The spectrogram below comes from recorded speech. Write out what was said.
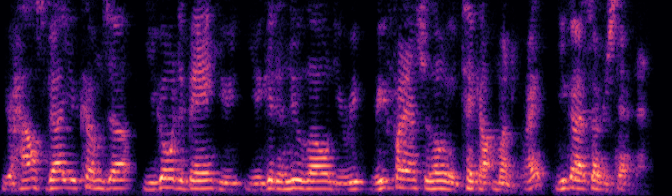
Your house value comes up. You go to the bank. You, you get a new loan. You re- refinance your loan. You take out money, right? You guys understand that.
